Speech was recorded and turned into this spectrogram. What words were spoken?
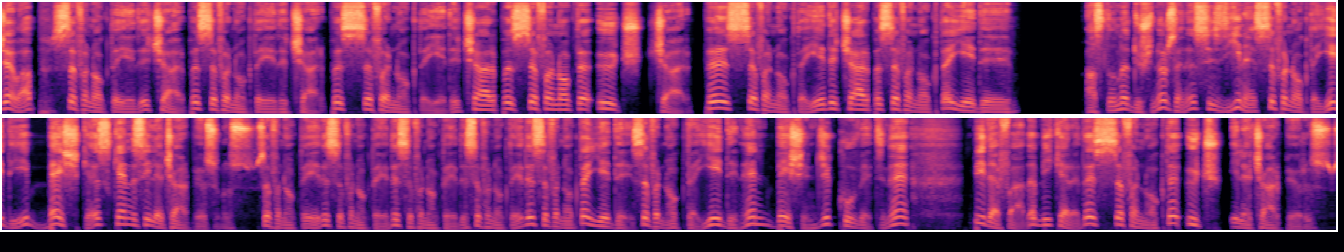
Cevap 0.7 çarpı 0.7 çarpı 0.7 çarpı 0.3 çarpı 0.7 çarpı 0.7. Aslında düşünürseniz siz yine 0.7'yi 5 kez kendisiyle çarpıyorsunuz. 0.7, 0.7, 0.7, 0.7, 0.7. 0.7'nin 5. kuvvetini bir defa da bir kere de 0.3 ile çarpıyoruz.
